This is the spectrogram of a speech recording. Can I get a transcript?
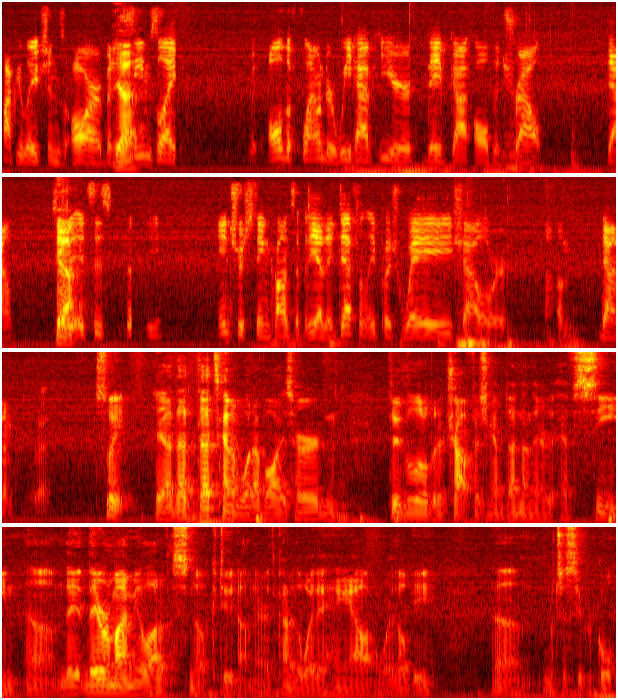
populations are, but yeah. it seems like with all the flounder we have here, they've got all the trout down. So yeah. it's this really interesting concept. But yeah, they definitely push way shallower um, down in Florida. Sweet. Yeah, that that's kind of what I've always heard and through the little bit of trout fishing I've done down there, I've seen. Um, they, they remind me a lot of a snook too down there. Kind of the way they hang out and where they'll be, um, which is super cool.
